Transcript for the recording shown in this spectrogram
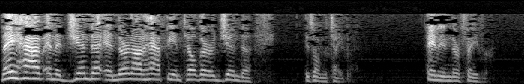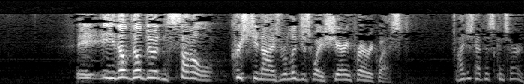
They have an agenda and they're not happy until their agenda is on the table and in their favor. They'll, they'll do it in subtle, Christianized, religious ways, sharing prayer requests. I just have this concern.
